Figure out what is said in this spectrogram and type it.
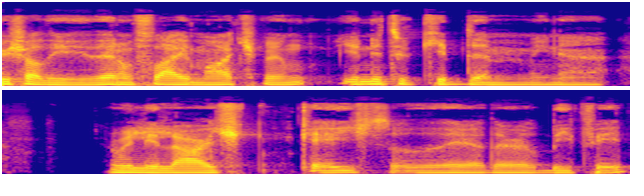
usually they don't fly much, but you need to keep them in a really large cage so they they'll be fit.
